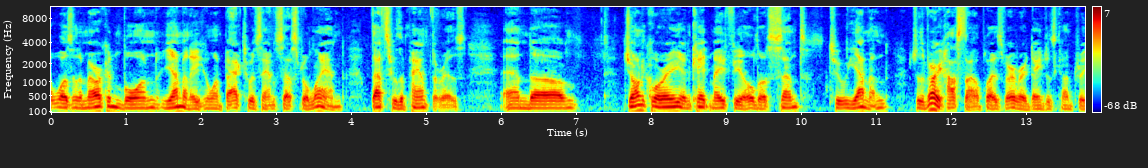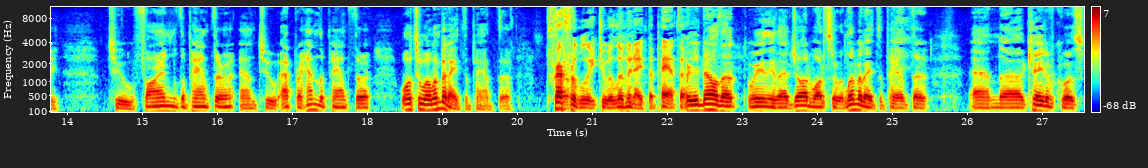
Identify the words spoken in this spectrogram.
was an American born Yemeni who went back to his ancestral land. That's who the Panther is. and um, John Corey and Kate Mayfield are sent to Yemen, is a very hostile place, very very dangerous country, to find the panther and to apprehend the panther or to eliminate the panther. Preferably to eliminate the panther. We know that we that John wants to eliminate the panther, and uh, Kate, of course,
